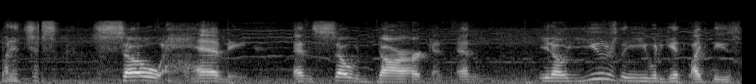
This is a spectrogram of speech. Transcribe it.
But it's just so heavy and so dark and and you know usually you would get like these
